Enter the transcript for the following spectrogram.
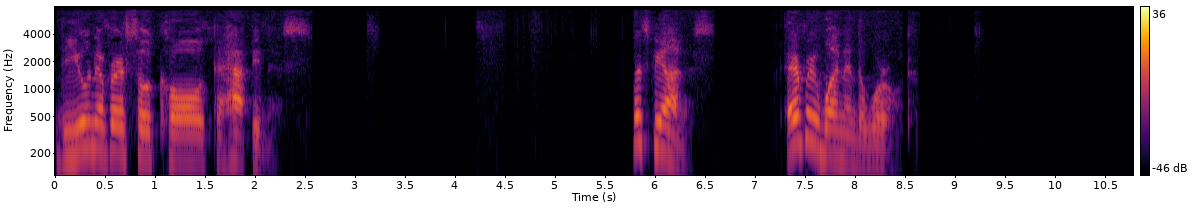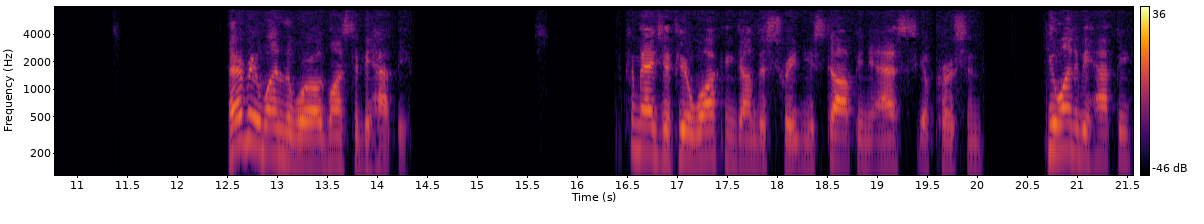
the universal call to happiness. Let's be honest. Everyone in the world, everyone in the world wants to be happy. Imagine if you're walking down the street and you stop and you ask a person, do you want to be happy?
